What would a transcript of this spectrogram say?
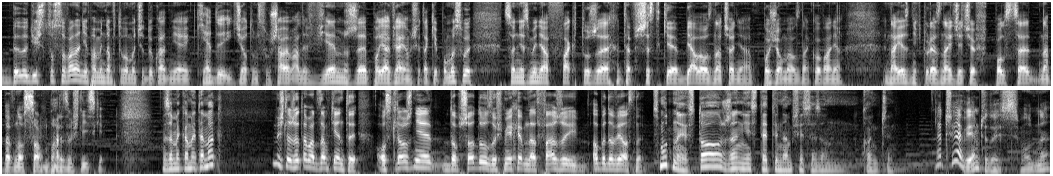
były gdzieś stosowane. Nie pamiętam w tym momencie dokładnie kiedy i gdzie o tym słyszałem, ale wiem, że pojawiają się takie pomysły, co nie zmienia faktu, że te wszystkie białe oznaczenia, poziome oznakowania na jezdni, które znajdziecie w Polsce, na pewno są bardzo śliskie. Zamykamy temat? Myślę, że temat zamknięty. Ostrożnie, do przodu, z uśmiechem na twarzy i oby do wiosny. Smutne jest to, że niestety nam się sezon kończy. Znaczy ja wiem, czy to jest smutne.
